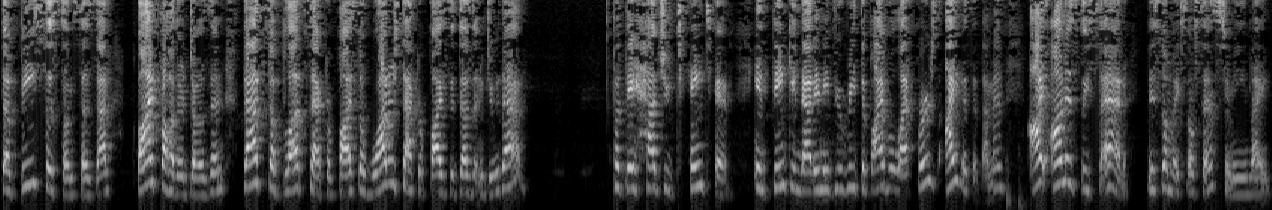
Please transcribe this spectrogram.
The beast system says that. My father doesn't. That's the blood sacrifice. The water sacrifice, that doesn't do that. But they had you tainted in thinking that. And if you read the Bible at first, I even said that, man. I honestly said, this don't makes no sense to me. Like,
